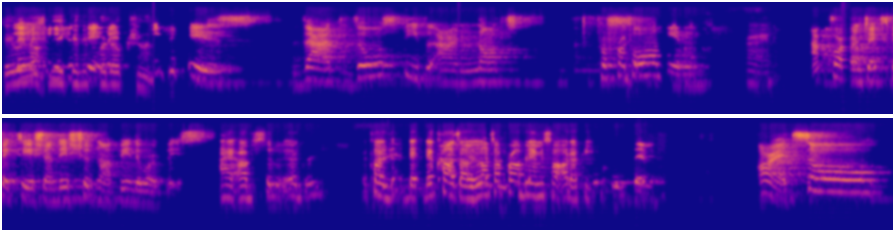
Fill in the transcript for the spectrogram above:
They will Let not make any production. If it is that those people are not performing right according to expectation, they should not be in the workplace. I absolutely agree because they, they cause a lot of problems for other people. All right, so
